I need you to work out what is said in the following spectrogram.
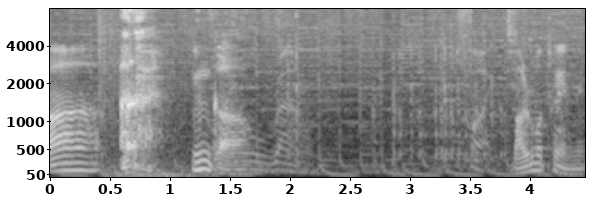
아 그러니까. Fight. 말 못하겠네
